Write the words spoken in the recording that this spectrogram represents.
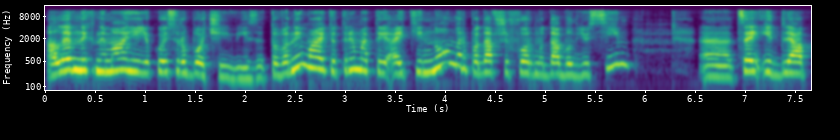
Але в них немає якоїсь робочої візи, то вони мають отримати IT-номер, подавши форму W7. Е, Це і для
